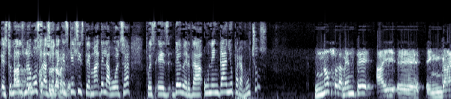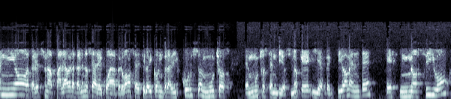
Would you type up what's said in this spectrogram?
esto no es una demostración de que es que el sistema de la bolsa pues es de verdad un engaño para muchos no solamente hay eh, engaño, tal vez una palabra tal vez no sea adecuada, pero vamos a decirlo, hay contradiscurso en muchos, en muchos sentidos, sino que, y efectivamente, es nocivo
